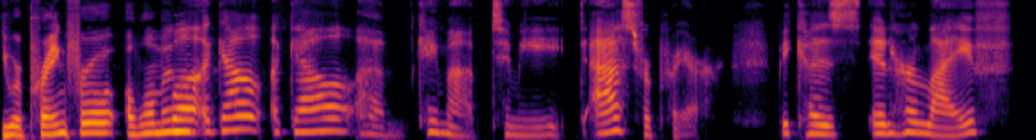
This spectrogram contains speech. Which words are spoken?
You were praying for a, a woman? Well, a gal, a gal um, came up to me to ask for prayer because in her life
